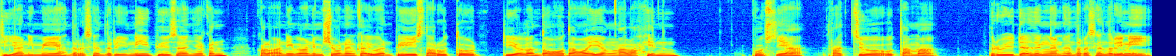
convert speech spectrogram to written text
di anime Hunter x Hunter ini biasanya kan kalau anime-anime shonen kayak One Piece, Naruto, dia kan tokoh utama yang ngalahin bosnya, raja utama. Berbeda dengan Hunter x Hunter ini.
